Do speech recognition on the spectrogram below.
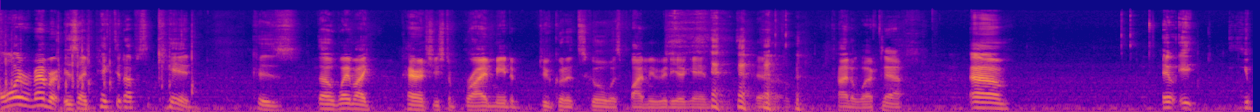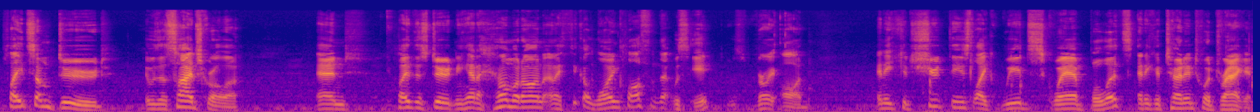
All I remember is I picked it up as a kid. Because the way my parents used to bribe me to do good at school was buy me video games. yeah, kind of worked. yeah. Um, it, it you played some dude. It was a side scroller, and you played this dude, and he had a helmet on, and I think a loincloth, and that was it. It was very odd. And he could shoot these like weird square bullets, and he could turn into a dragon.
